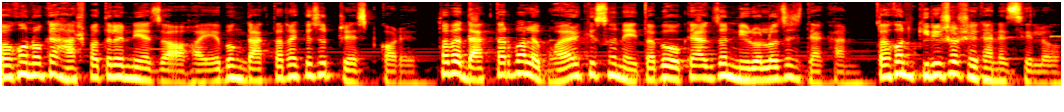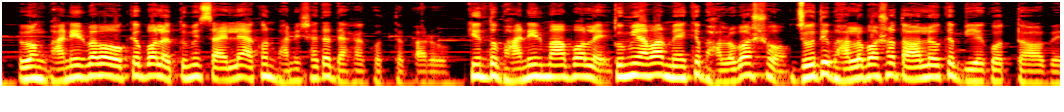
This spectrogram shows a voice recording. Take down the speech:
তখন ওকে হাসপাতালে নিয়ে যাওয়া হয় এবং ডাক্তাররা কিছু টেস্ট করে। তবে ডাক্তার বলে ভয়ের কিছু নেই, তবে ওকে একজন নিউরোলজিস্ট দেখান তখন কিরিশও সেখানে ছিল এবং ভানির বাবা ওকে বলে, তুমি চাইলে এখন ভানির সাথে দেখা করতে পারো। কিন্তু ভানির মা বলে, তুমি আমার মেয়েকে ভালোবাসো? যদি ভালোবাসো তাহলে ওকে বিয়ে করতে হবে।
